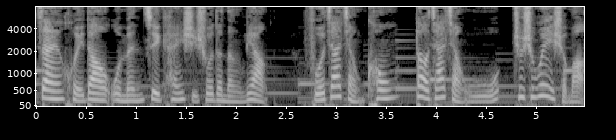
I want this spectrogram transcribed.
再回到我们最开始说的能量，佛家讲空，道家讲无，这是为什么？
